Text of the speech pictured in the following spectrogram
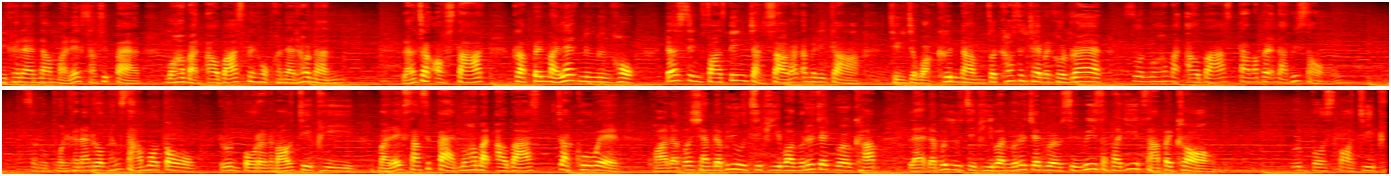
มีคะแนนนำหมายเลข 38 โมฮัมหมัดอัลบาสเพียง6คะแนนเท่านั้น หลังจากออกสตาร์ทกลับเป็นหมายเลข 116 ดัสตินฟาติงจากสหรัฐอเมริกาชิงจังหวะขึ้นนำจนเข้าเส้นชัยเป็นคนแรก ส่วนโมฮัมหมัดอัลบาสตามมาเป็นอันดับที่ 2สรุปผลคะแนนรวมทั้ง 3 โมโต รุ่นโปรรนเบล GP หมายเลข 38 โมฮัมหมัดอัลบาส จากคูเวต คว้าดับเบิลแชมป์ WGP One Water Jet World Cup และ WGP One Water Jet World Series 2023 ไปครอง รุ่นโปรสปอร์ต GP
